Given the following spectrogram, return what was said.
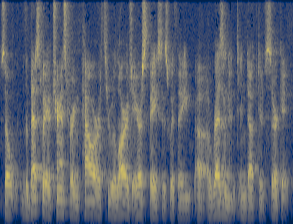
So the best way of transferring power through a large airspace is with a, uh, a resonant inductive circuit.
